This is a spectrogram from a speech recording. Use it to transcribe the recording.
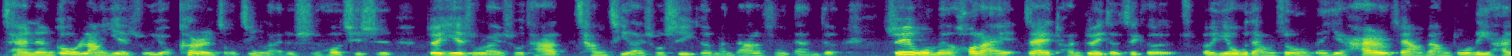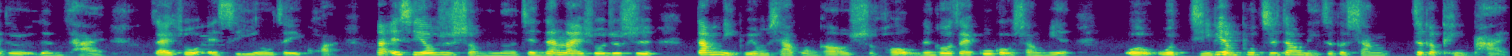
才能够让业主有客人走进来的时候，其实对业主来说，他长期来说是一个蛮大的负担的。所以我们后来在团队的这个呃业务当中，我们也 hire 非常非常多厉害的人才在做 SEO 这一块。那 SEO 是什么呢？简单来说，就是当你不用下广告的时候，能够在 Google 上面。我我即便不知道你这个商这个品牌，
